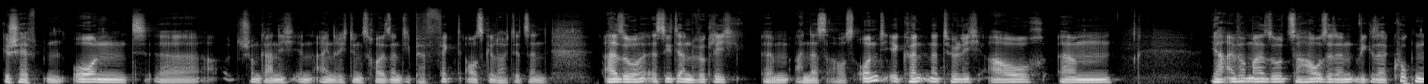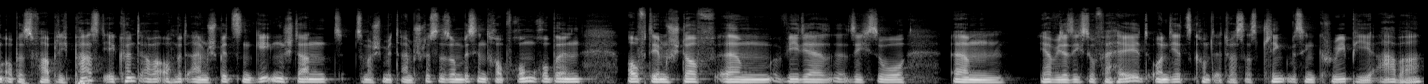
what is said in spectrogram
Geschäften und äh, schon gar nicht in Einrichtungshäusern, die perfekt ausgeleuchtet sind. Also es sieht dann wirklich ähm, anders aus. Und ihr könnt natürlich auch ähm, ja, einfach mal so zu Hause dann, wie gesagt, gucken, ob es farblich passt. Ihr könnt aber auch mit einem spitzen Gegenstand, zum Beispiel mit einem Schlüssel, so ein bisschen drauf rumrubbeln auf dem Stoff, ähm, wie der sich so ähm, ja, wie der sich so verhält. Und jetzt kommt etwas, das klingt ein bisschen creepy, aber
